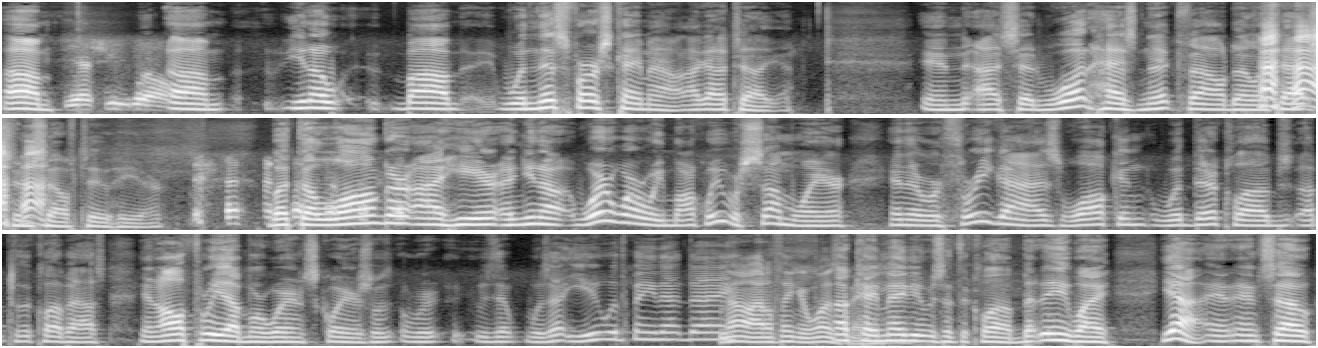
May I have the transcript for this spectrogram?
Um, yes, you will. um, you know, Bob, when this first came out, I got to tell you, and I said, "What has Nick Faldo attached himself to here?" But the longer I hear, and you know, where were we, Mark? We were somewhere, and there were three guys walking with their clubs up to the clubhouse, and all three of them were wearing Sqairz. Was, were, was that was that you with me that day? No, I don't think it was. Okay, me. maybe it was at the club, but anyway, yeah, and, and so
